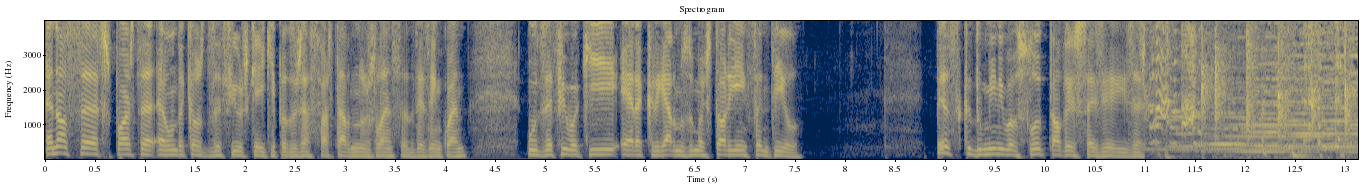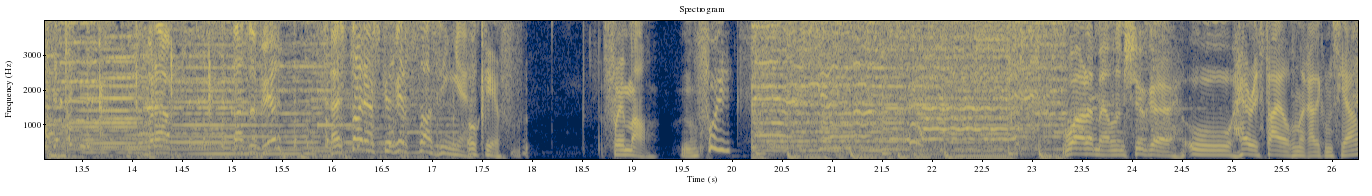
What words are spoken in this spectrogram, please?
a nossa resposta a um daqueles desafios que a equipa do Já se faz tarde nos lança de vez em quando. O desafio aqui era criarmos uma história infantil. Penso que domínio absoluto talvez seja exagerado. A ver? A história a escrever sozinha. O quê? Foi mal? Não foi? Watermelon Sugar, o Harry Styles na rádio comercial.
